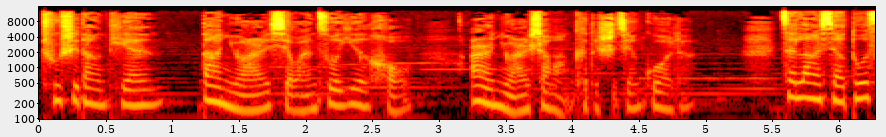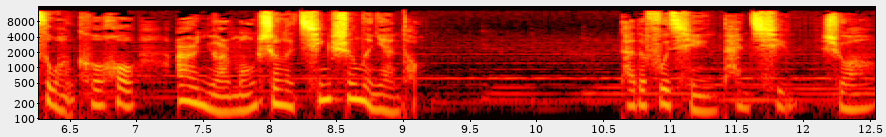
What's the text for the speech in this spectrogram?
出事当天，大女儿写完作业后，二女儿上网课的时间过了，在落下多次网课后，二女儿萌生了轻生的念头。她的父亲叹气说：“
